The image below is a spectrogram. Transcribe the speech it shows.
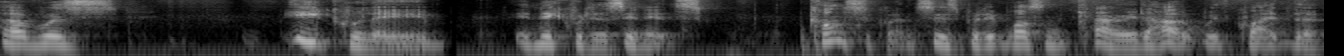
uh, was equally iniquitous in its consequences, but it wasn't carried out with quite the,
